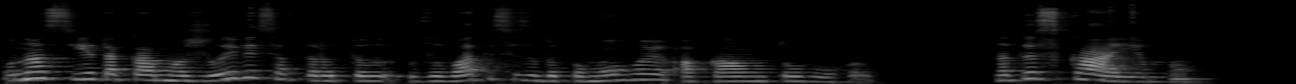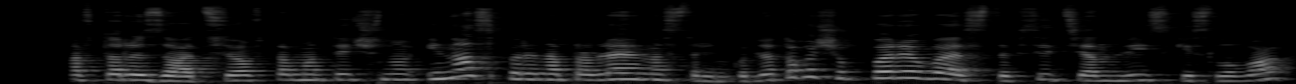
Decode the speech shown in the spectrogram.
у нас є така можливість авторизуватися за допомогою аккаунту Google. Натискаємо авторизацію автоматично і нас перенаправляє на сторінку. Для того, щоб перевести всі ці англійські слова,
